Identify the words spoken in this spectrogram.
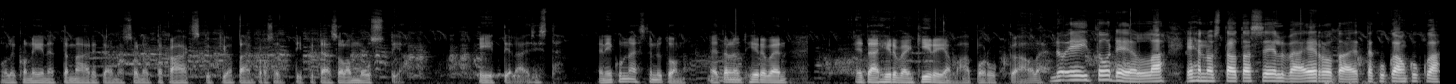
oliko niin, että määritelmässä on, että 80 jotain prosenttia pitäisi olla mustia iittiläisistä. Ja niin kuin näistä nyt on. Ei täällä nyt hirveän, ei tää hirveän kirjavaa porukkaa ole. No ei todella. Eihän noista ota selvää erota, että kuka on kuka,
